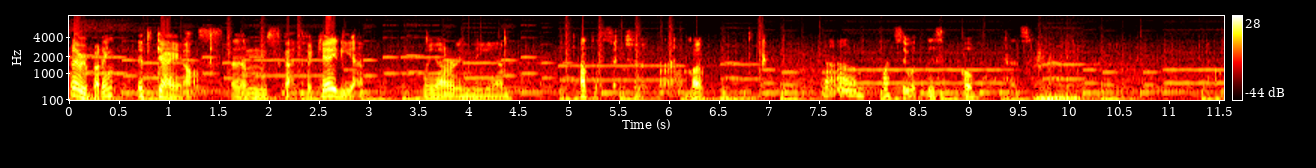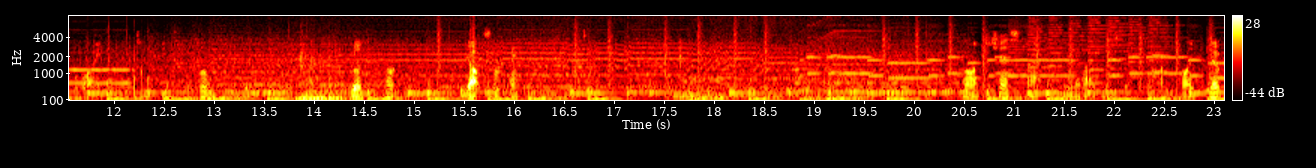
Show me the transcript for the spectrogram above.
Hey everybody, it's Chaos, um, Skies of Arcadia. We are in the, um, other section of Marambo. Um, let's see what this pub has. Oh boy. Oh. Good. Oh, we got something. Oh, a chest that I was like, nope.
